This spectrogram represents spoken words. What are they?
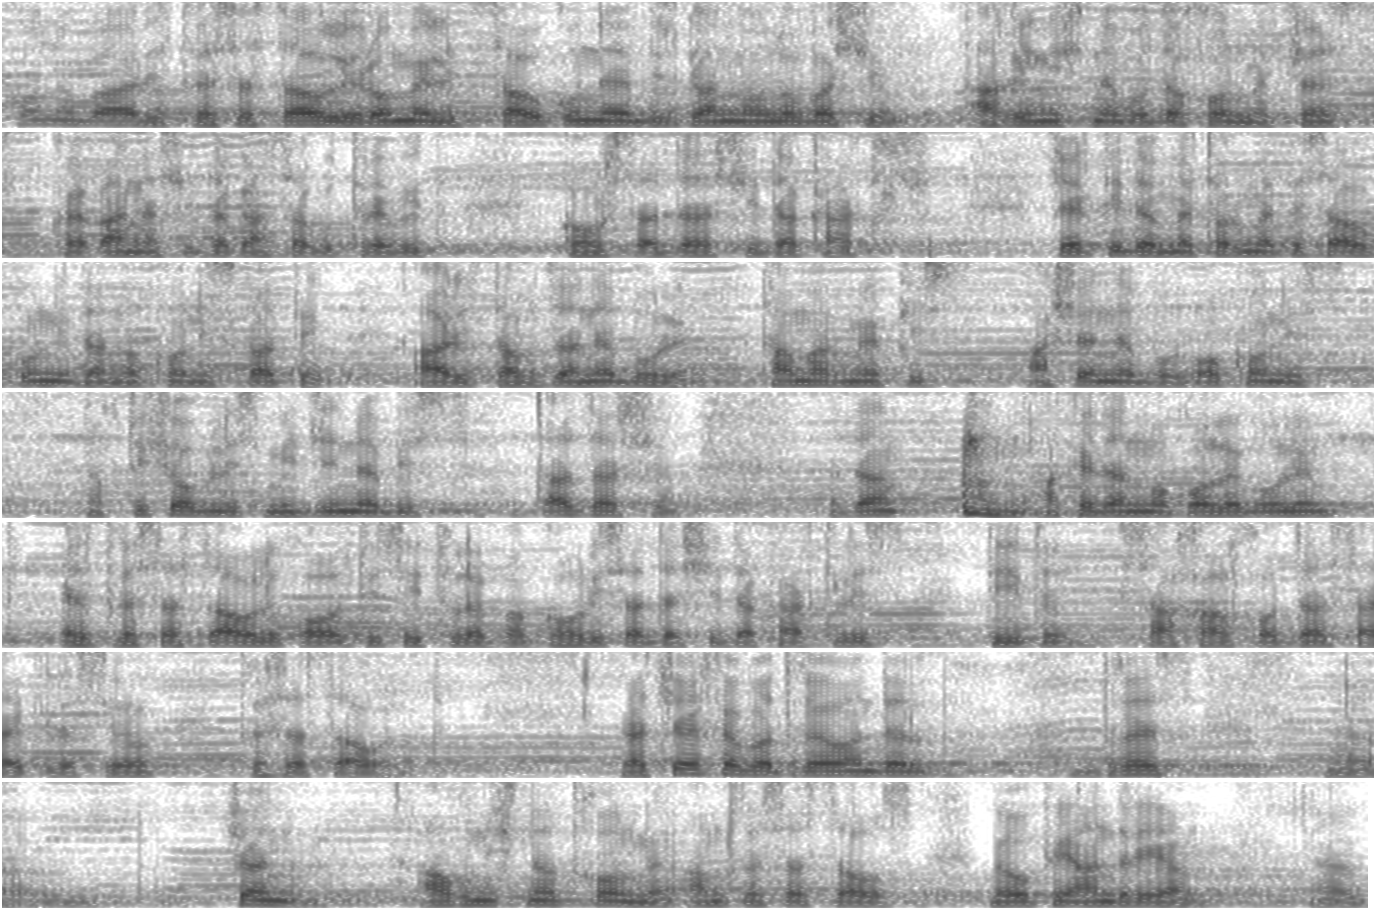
ოკონობა არის დღესასწაული, რომელიც საუკუნეების განმავლობაში აღინიშნებოდა ხოლმე ჩვენს ქვეყანაში და განსაკუთრებით გორსა და შიდა ქართლში. ჯერ კიდევ მე-12 საუკუნიდან ოკონის ხატი არის დაბრძანებული თამარ მეფის აშენებულ ოკონის ღვთისმშობლის მიძინების ტაძარში და აქედან მოყოლებული ეს დღესასწაული ყოველთვის ითვლება გორისა და შიდა ქართლის დიდ სახალხო და საეკლესიო დღესასწაულად. რაც შეეხება დღევანდელ დღეს ჩვენ აღნიშნავთ ხოლმე ამ დღესასწაულს მეუფე ანდრია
